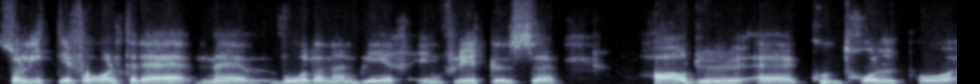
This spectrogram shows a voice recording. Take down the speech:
Så litt i forhold til det med hvordan en blir innflytelse. Har du eh, kontroll på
